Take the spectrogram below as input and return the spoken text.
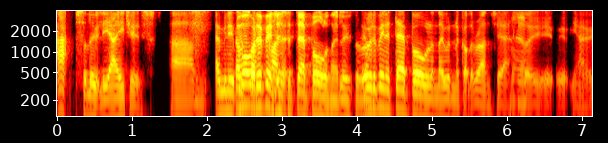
absolutely ages. Um, I mean, it And what would have been just a dead ball and they lose the it run. would have been a dead ball, and they wouldn't have got the runs. Yeah. Yeah. So it, it- you know.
